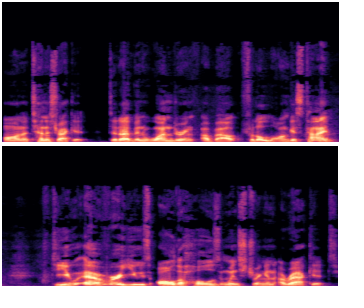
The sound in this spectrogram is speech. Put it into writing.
on a tennis racket that I've been wondering about for the longest time. Do you ever use all the holes when stringing a racket?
